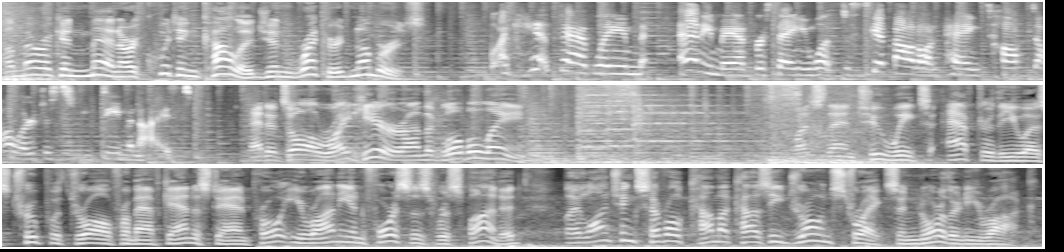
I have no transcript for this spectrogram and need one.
American men are quitting college in record numbers. I can't say I blame any man for saying he wants to skip out on paying top dollar just to be demonized. And it's all right here on the global lane. Less than two weeks after the U.S. troop withdrawal from Afghanistan, pro Iranian forces responded by launching several kamikaze drone strikes in northern Iraq.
